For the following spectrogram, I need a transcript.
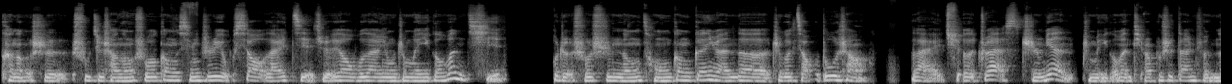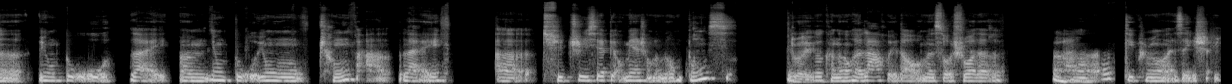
可能是数据上能说更行之有效来解决药物滥用这么一个问题，或者说是能从更根源的这个角度上来去 address 直面这么一个问题，而不是单纯的用毒来嗯用毒用惩罚来呃去治一些表面什么的东西。对这个可能会拉回到我们所说的呃 decriminalization。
